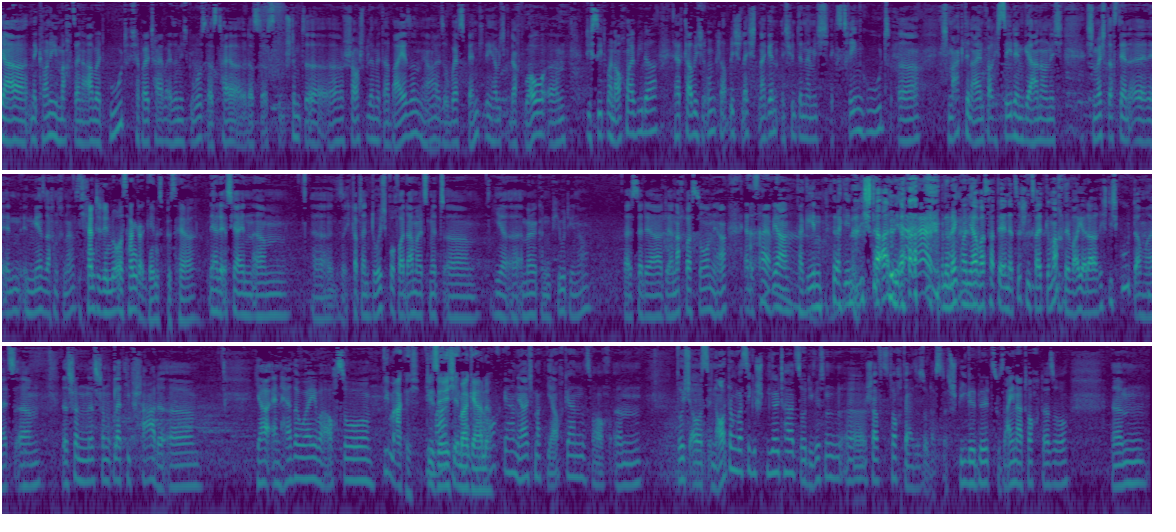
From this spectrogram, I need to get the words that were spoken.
ja, McConaughey macht seine Arbeit gut. Ich habe halt teilweise nicht gewusst, dass, teil, dass, dass bestimmte äh, Schauspieler mit dabei sind. Ja, also Wes Bentley habe ich gedacht, wow, ähm, dich sieht man auch mal wieder. Der hat, glaube ich, einen unglaublich schlechten Agenten. Ich finde den nämlich extrem gut. Äh, ich mag den einfach, ich sehe den gerne und ich, ich möchte, dass der äh, in, in, mehr Sachen drin ist. Ich kannte den nur aus Hunger Games bisher. Ja, der ist ja in, ähm, äh, ich glaube, sein Durchbruch war damals mit ähm, hier äh, American Beauty, ne? Da ist ja der, der Nachbarssohn, ja. Ja, deshalb, ja, da gehen, da gehen die Lichter an, ja. Und dann denkt man, ja, was hat der in der Zwischenzeit gemacht? Der war ja da richtig gut damals. Ähm, das, ist schon, das ist schon relativ schade. Ähm, ja, Anne Hathaway war auch so. Die mag ich. Die, die sehe ich immer gerne. Auch gern, ja, ich mag die auch gern. Das war auch ähm, durchaus in Ordnung, was sie gespielt hat. So die Wissenschaftstochter, also so das, das Spiegelbild zu seiner Tochter so. Ähm,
